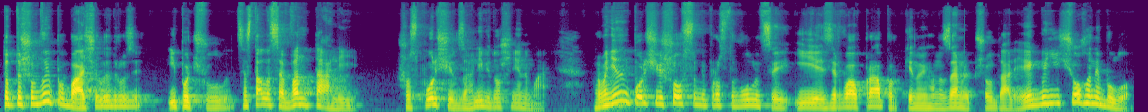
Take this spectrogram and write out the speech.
Тобто, щоб ви побачили, друзі, і почули, це сталося в Анталії, що з Польщею взагалі відношення немає. Громадянин Польщі йшов собі просто вулицею і зірвав прапор, кинув його на землю, пішов далі. Якби нічого не було,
